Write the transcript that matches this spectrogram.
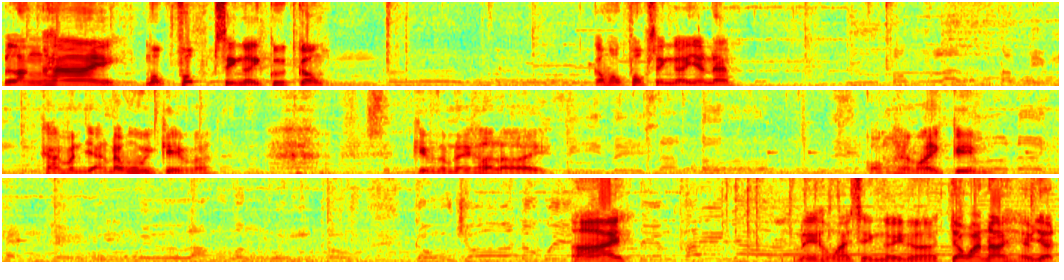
Lần hai, một phút suy nghĩ cuối cùng. Có một phút suy nghĩ nha anh em. Khải mình vàng đóng với kim hả kim tầm này hết rồi. Còn hai máy kim. Ai? Này không ai suy nghĩ nữa. Chốt anh ơi, em dịch.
